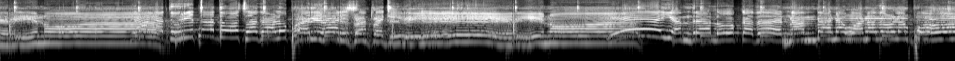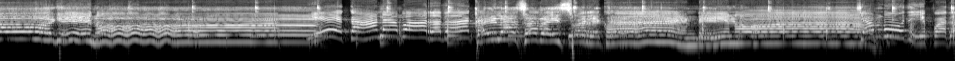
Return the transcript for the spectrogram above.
ಏರೇನೋ? ಎಲ್ಲ ದುರಿತ ದೋಷಗಳು ಪರಿಹರಿಸಂತ ರೀನೋ ಏರೇನೋ? ಏ ಎಂದ್ರ ಲೋಕದ ನಂದನ ವನದೊಳ ಹೋಗೇನೋ? ಏ ಕಾಣಬಾರದ ಕೈಲಾಸದ ಐಶ್ವರ್ಯ ಕಂಡೇನೋ? ದೀಪದ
